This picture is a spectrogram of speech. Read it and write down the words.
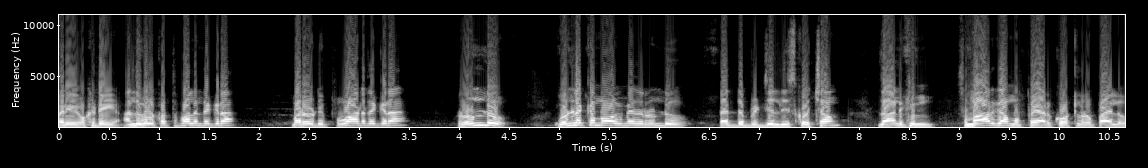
మరి ఒకటి అందుగుల కొత్తపాలెం దగ్గర మరొకటి పువ్వాడ దగ్గర రెండు గుండ్లకమ్మ మీద రెండు పెద్ద బ్రిడ్జిలు తీసుకొచ్చాం. దానికి సుమారుగా ముప్పై ఆరు కోట్ల రూపాయలు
